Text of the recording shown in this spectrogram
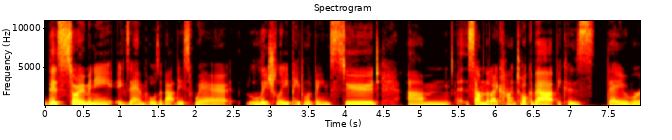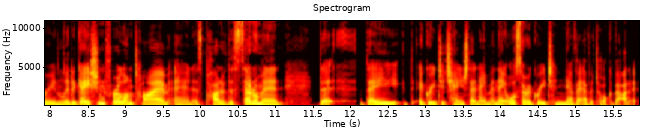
there's so many examples about this where literally people have been sued. Um, some that I can't talk about because they were in litigation for a long time, and as part of the settlement, that they agreed to change their name and they also agreed to never ever talk about it.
